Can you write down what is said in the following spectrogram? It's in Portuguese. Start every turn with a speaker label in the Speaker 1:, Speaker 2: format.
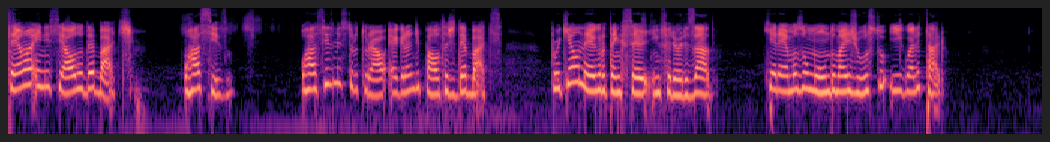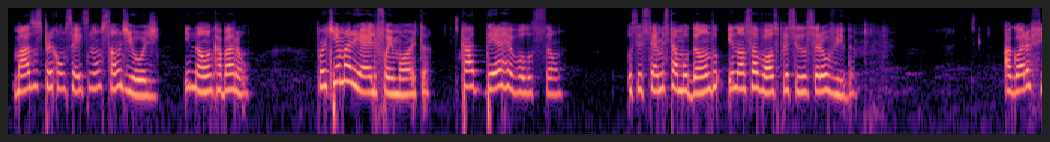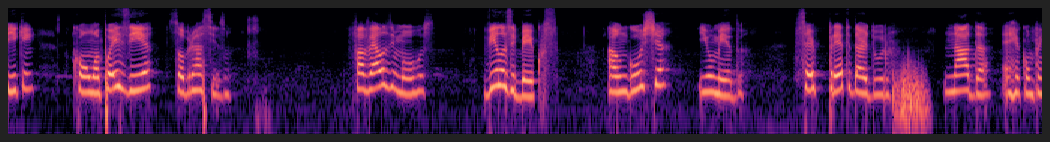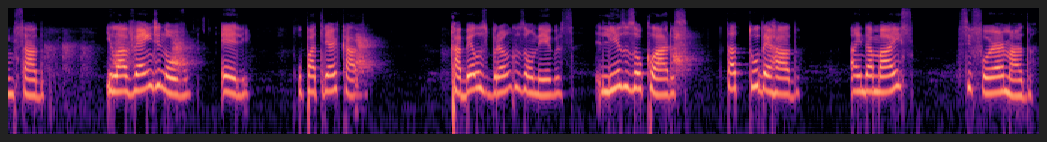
Speaker 1: Tema inicial do debate: o racismo. O racismo estrutural é grande pauta de debates. Por que o negro tem que ser inferiorizado? Queremos um mundo mais justo e igualitário. Mas os preconceitos não são de hoje e não acabarão. Por que Marielle foi morta? Cadê a revolução? O sistema está mudando e nossa voz precisa ser ouvida. Agora fiquem com uma poesia sobre o racismo. Favelas e morros, vilas e becos, a angústia e o medo. Ser preto e dar duro, nada é recompensado. E lá vem de novo ele, o patriarcado. Cabelos brancos ou negros, lisos ou claros, tá tudo errado. Ainda mais se for armado.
